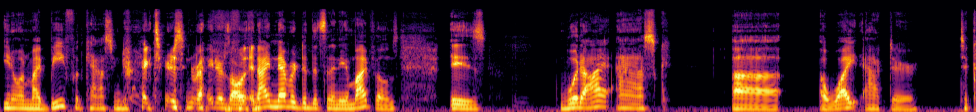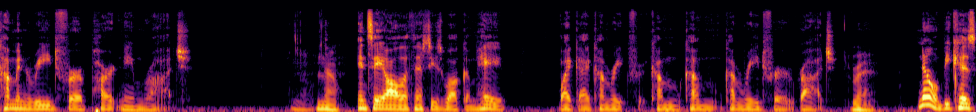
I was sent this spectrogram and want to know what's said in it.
you know, and my beef with casting directors and writers, all, and I never did this in any of my films, is would I ask uh, a white actor to come and read for a part named Raj No. and say all ethnicities welcome? Hey, white guy, come read for come come come read for Raj. Right. No, because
